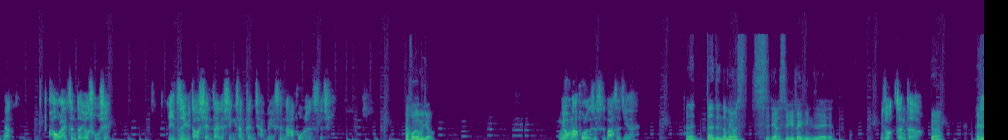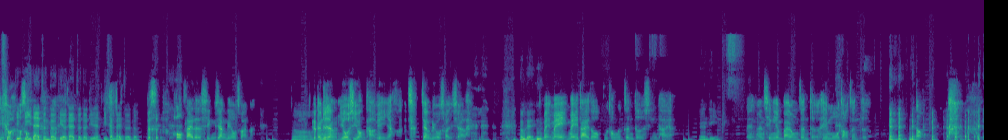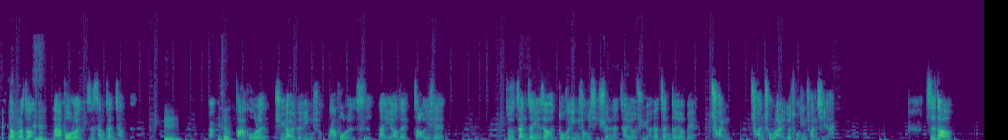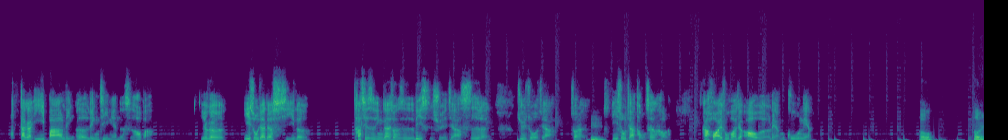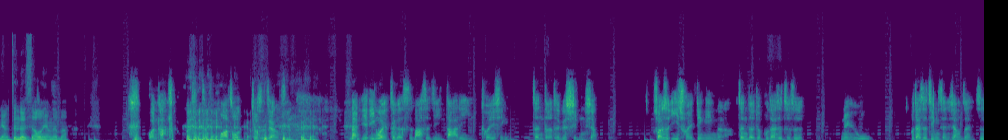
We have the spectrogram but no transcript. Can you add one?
那后来真的又出现，以至于到现在的形象更强烈，是拿破仑时期。他活这么久，没有，拿破仑是十八世纪的。他在战争都没有死死掉、死于非命之类的，你说真的哦，对啊，还是第第一代真的，第二代真的，第三第三代真的，就是后代的形象流传了、哦。可能就像游戏王卡片一样，这样流传下来。OK，每每每一代都有不同的真德形态啊。没问题。对，可能青眼白龙真德，黑魔导真德。那那我们都知道，拿破仑是上战场的，嗯啊，没错，法国人需要一个英雄，拿破仑是，那也要再找一些，就是战争也是要很多个英雄一起渲染才有趣啊。那真的又被传传出来，又重新传起来，直到大概一八零二零几年的时候吧，有个艺术家叫席勒，他其实应该算是历史学家、诗人、剧作家，算了，嗯艺术家统称好了。他画一幅画叫《奥尔良姑娘》，哦，奥尔良真的是奥尔良人吗？管他的，反正这幅画作就是这样子。那也因为这个十八世纪大力推行贞德这个形象，算是一锤定音的了。真的就不再是只是女巫，不再是精神象征，是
